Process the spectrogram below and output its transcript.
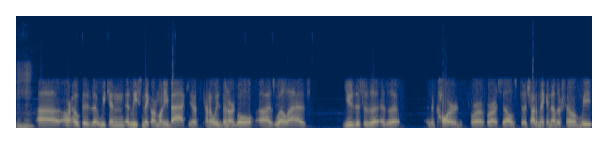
Mm-hmm. Uh, our hope is that we can at least make our money back. You know, it's kind of always been our goal, uh, as well as use this as a as a as a card for for ourselves to try to make another film. We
